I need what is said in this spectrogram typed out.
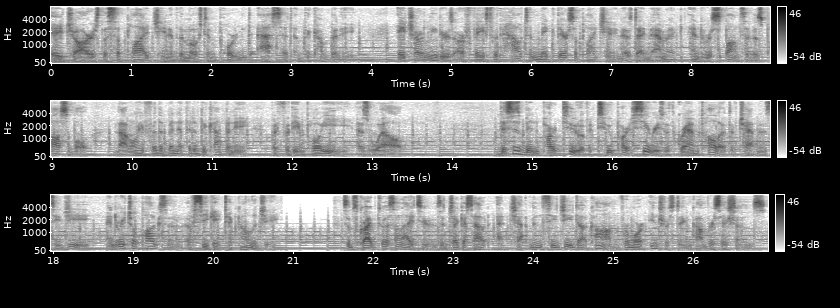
HR is the supply chain of the most important asset of the company. HR leaders are faced with how to make their supply chain as dynamic and responsive as possible, not only for the benefit of the company, but for the employee as well. This has been part two of a two part series with Graham Tollett of Chapman CG and Rachel Pogson of Seagate Technology. Subscribe to us on iTunes and check us out at chapmancg.com for more interesting conversations.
